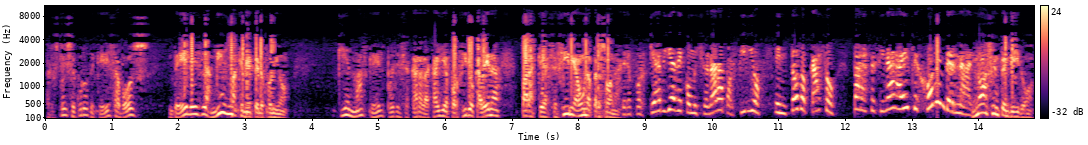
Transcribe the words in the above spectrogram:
Pero estoy seguro de que esa voz de él es la misma que me telefonió. ¿Quién más que él puede sacar a la calle a Porfirio Cadena para que asesine a una persona? Pero ¿por qué había de comisionar a Porfirio, en todo caso, para asesinar a ese joven Bernal? No has entendido.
